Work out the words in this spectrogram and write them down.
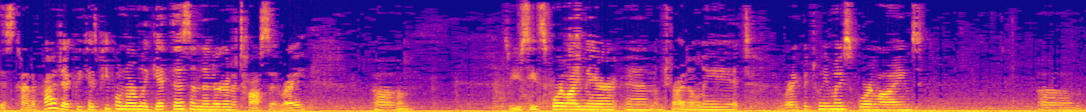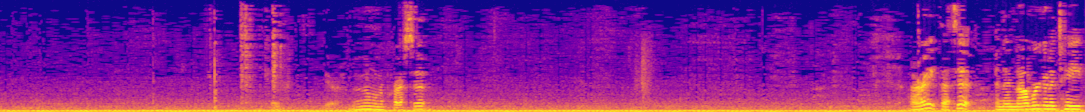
this kind of project because people normally get this and then they're going to toss it right? Um, so you see the score line there and I'm trying to lay it right between my score lines um, okay, there. And then I want to press it. All right, that's it. And then now we're going to take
